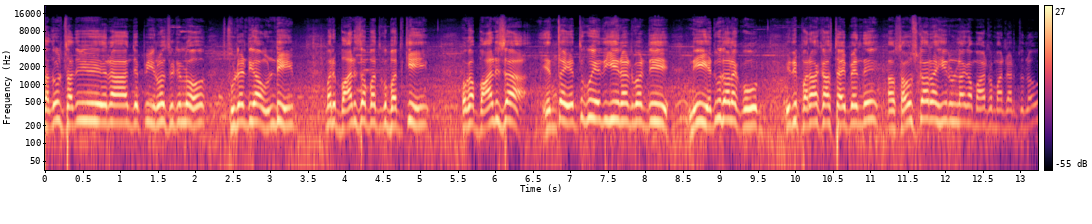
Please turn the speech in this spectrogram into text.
చదువులు చదివినా అని చెప్పి యూనివర్సిటీలో స్టూడెంట్గా ఉండి మరి బానిస బతుకు బతికి ఒక బానిస ఎంత ఎత్తుకు ఎదిగినటువంటి నీ ఎదుగుదలకు ఇది పరాకాష్ట అయిపోయింది. సంస్కారహీనులాగా మాట మాట్లాడుతున్నావు.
